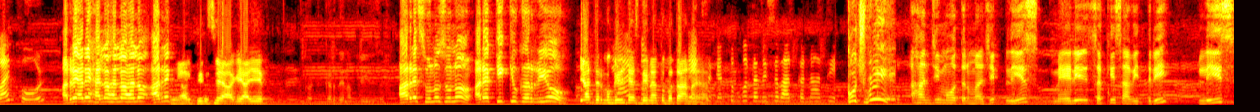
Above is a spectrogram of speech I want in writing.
one four अरे अरे हेलो हेलो हेलो अरे यार फिर से आ गया ये। कट कर देना प्लीज़ अरे सुनो सुनो। अरे किक क्यों कर रही हो? यार तेरे को गिल टेस्ट देना तो बता ना एक यार। सेकंड मेरे से बात करना आती है? कुछ भी। हाँ जी मोहतरमा जी प्लीज़ मेरी सखी सावित्री प्लीज़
